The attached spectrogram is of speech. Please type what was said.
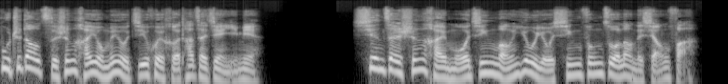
不知道此生还有没有机会和他再见一面。现在深海魔鲸王又有兴风作浪的想法，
